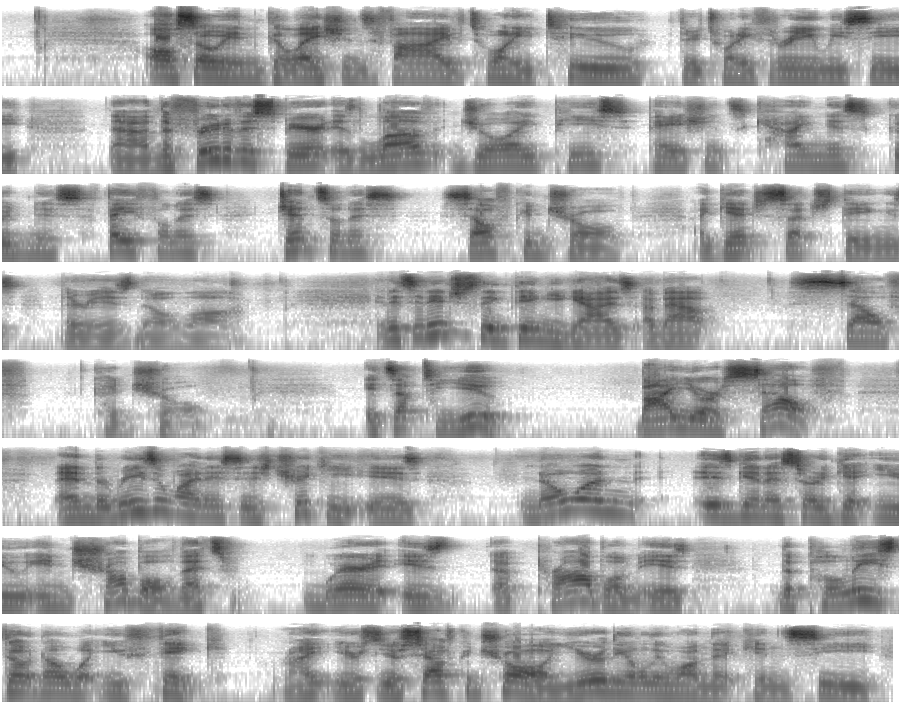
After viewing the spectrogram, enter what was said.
Also in Galatians 5 22 through 23, we see uh, the fruit of the Spirit is love, joy, peace, patience, kindness, goodness, faithfulness, gentleness, self control. Against such things there is no law. And it's an interesting thing, you guys, about self control. It's up to you by yourself. And the reason why this is tricky is no one is going to sort of get you in trouble. That's where it is a problem is the police don't know what you think, right? Your, your self-control, you're the only one that can see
